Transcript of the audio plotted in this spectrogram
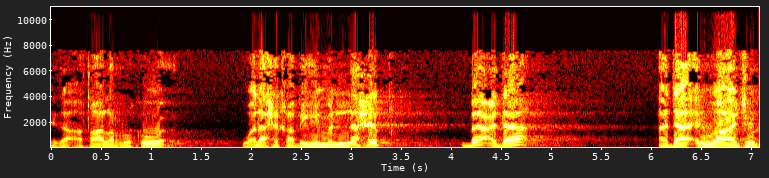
إذا أطال الركوع ولحق به من لحق بعد أداء الواجب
